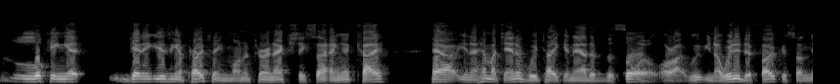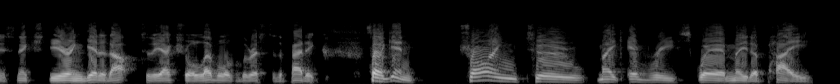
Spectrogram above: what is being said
looking at getting using a protein monitor and actually saying, okay, how you know how much N have we taken out of the soil? All right, we, you know we need to focus on this next year and get it up to the actual level of the rest of the paddock. So again, trying to make every square meter pay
